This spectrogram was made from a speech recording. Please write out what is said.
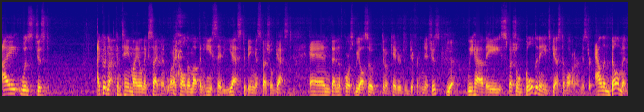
I was just, I could not contain my own excitement when I called him up and he said yes to being a special guest. And then, of course, we also you know cater to different niches. Yeah. We have a special Golden Age guest of honor, Mr. Allen Bellman,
